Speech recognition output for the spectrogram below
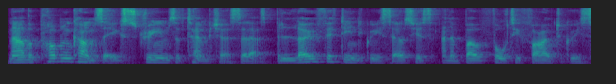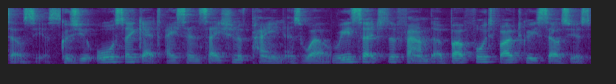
Now the problem comes at extremes of temperature, so that's below 15 degrees Celsius and above 45 degrees Celsius, because you also get a sensation of pain as well. Researchers have found that above 45 degrees Celsius,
